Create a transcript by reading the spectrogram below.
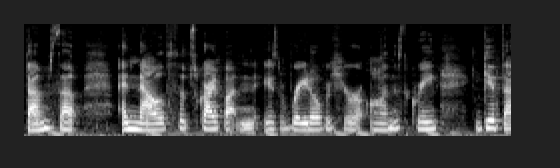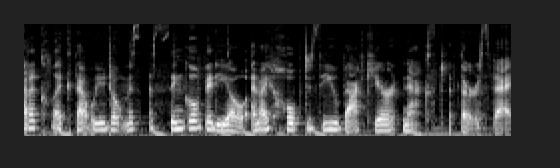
thumbs up. And now the subscribe button is right over here on the screen. Give that a click, that way you don't miss a single video. And I hope to see you back here next Thursday.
